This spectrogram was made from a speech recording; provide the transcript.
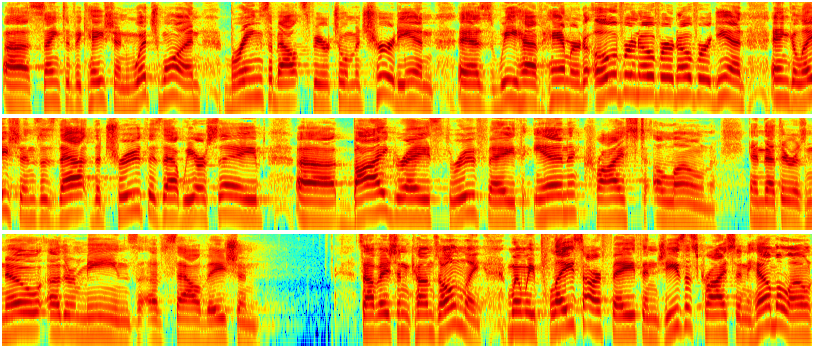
uh, sanctification? Which one brings about spiritual maturity? And as we have hammered over and over and over again in Galatians, is that the truth is that we are saved uh, by grace through faith in Christ alone, and that there is no other means of salvation. Salvation comes only when we place our faith in Jesus Christ and Him alone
